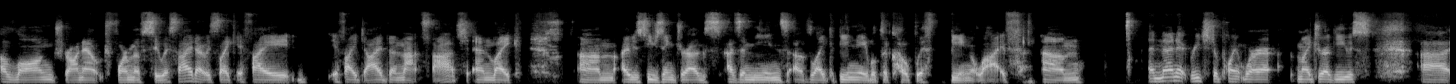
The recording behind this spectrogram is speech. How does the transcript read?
a long, drawn out form of suicide. I was like, if I if I died, then that's that. And like, um, I was using drugs as a means of like being able to cope with being alive. Um, and then it reached a point where my drug use uh,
